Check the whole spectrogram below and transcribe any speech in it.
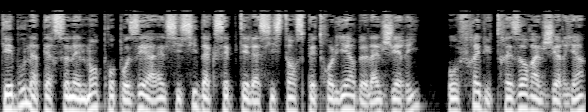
Tebboune a personnellement proposé à el-Sisi d'accepter l'assistance pétrolière de l'Algérie, aux frais du trésor algérien,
